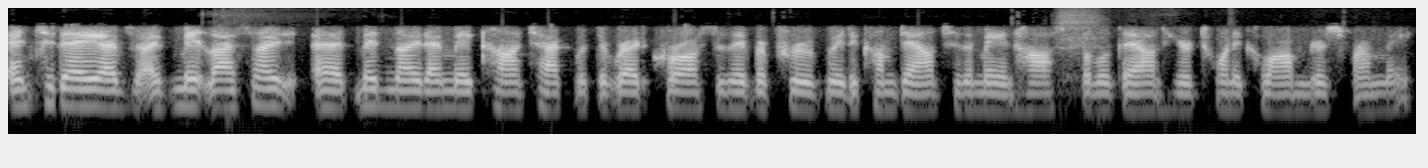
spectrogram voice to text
And today, I've, I've made last night at midnight, I made contact with the Red Cross, and they've approved me to come down to the main hospital down here, 20 kilometers from me.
